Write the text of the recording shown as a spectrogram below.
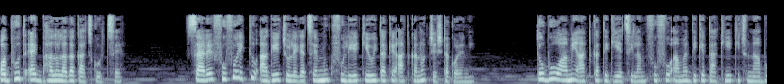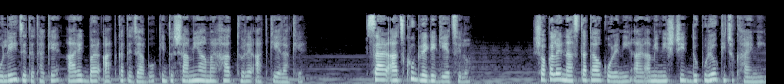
অদ্ভুত এক ভালো লাগা কাজ করছে। স্যারের ফুফু একটু আগেই চলে গেছে, মুখ ফুলিয়ে কেউই তাকে আটকানোর চেষ্টা করেনি। তবুও আমি আটকাতে গিয়েছিলাম, ফুফু আমার দিকে তাকিয়ে কিছু না বলেই যেতে থাকে, আরেকবার আটকাতে যাব, কিন্তু স্বামী আমার হাত ধরে আটকিয়ে রাখে। স্যার আজ খুব রেগে গিয়েছিল। সকালের নাস্তাটাও করেনি আর আমি নিশ্চিত দুপুরেও কিছু খাইনি।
